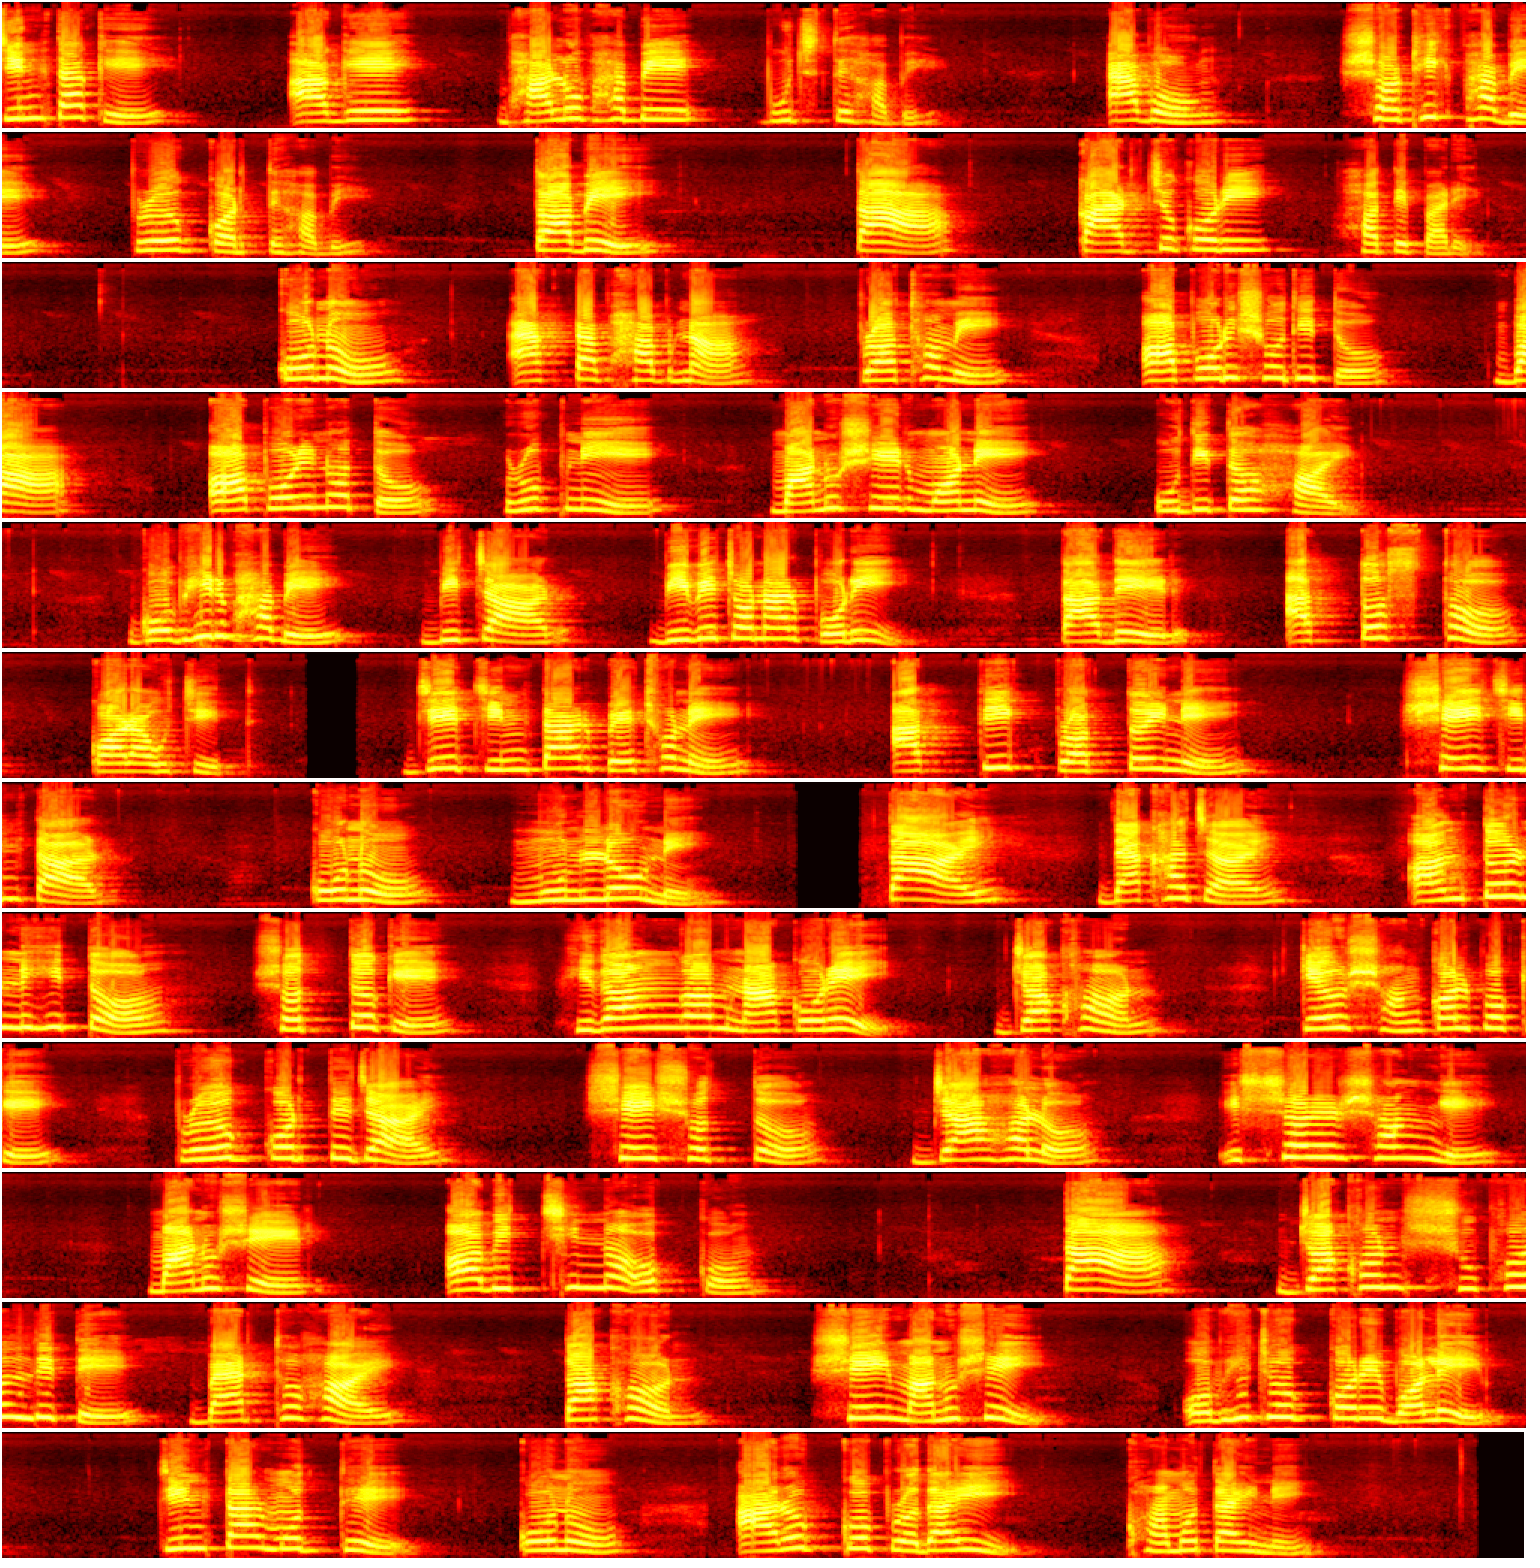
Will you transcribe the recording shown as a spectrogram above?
চিন্তাকে আগে ভালোভাবে বুঝতে হবে এবং সঠিকভাবে প্রয়োগ করতে হবে। তবেই তা কার্যকরী হতে পারে। কোনো একটা ভাবনা প্রথমে অপরিশোধিত বা অপরিণত রূপ নিয়ে মানুষের মনে উদিত হয়। গভীরভাবে বিচার, বিবেচনার পরেই তাদের আত্মস্থ করা উচিত। যে চিন্তার পেছনে আত্মিক প্রত্যয় নেই, সেই চিন্তার কোনো মূল্যও নেই। তাই দেখা যায়, অন্তর্নিহিত সত্যকে হৃদঙ্গম না করেই যখন কেউ সংকল্পকে প্রয়োগ করতে যায়, সেই সত্য যা হলো ঈশ্বরের সঙ্গে মানুষের অবিচ্ছিন্ন ঐক্য। তা যখন সুফল দিতে ব্যর্থ হয়, তখন সেই মানুষেই অভিযোগ করে বলে, চিন্তার মধ্যে কোনো আরোগ্যপ্রদায়ী ক্ষমতাই নেই।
